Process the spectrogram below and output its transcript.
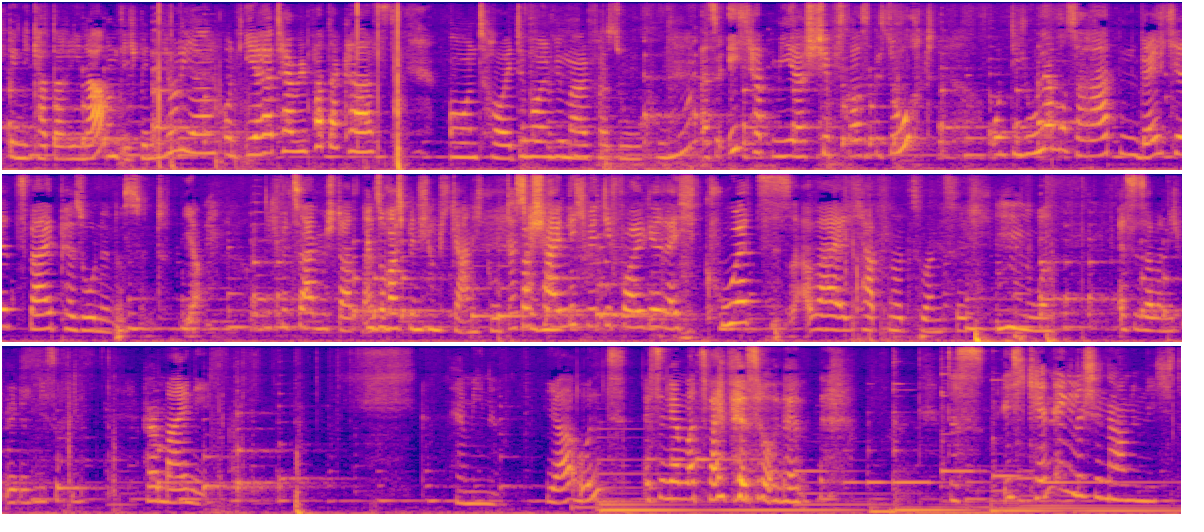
Ich bin die Katharina. Und ich bin die Julia. Und ihr hört Harry Potter Cast. Und heute wollen wir mal versuchen. Also ich habe mir Chips rausgesucht und die Julia muss erraten, welche zwei Personen es sind. Ja. Und ich würde sagen, wir starten. An sowas bin ich nämlich gar nicht gut. Deswegen Wahrscheinlich wird die Folge recht kurz, weil ich habe nur 20. Mhm, nur. Es ist aber nicht wirklich nicht so viel. Hermione. Hermine. Ja, und? Es sind ja mal zwei Personen. Das, ich kenne englische Namen nicht.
